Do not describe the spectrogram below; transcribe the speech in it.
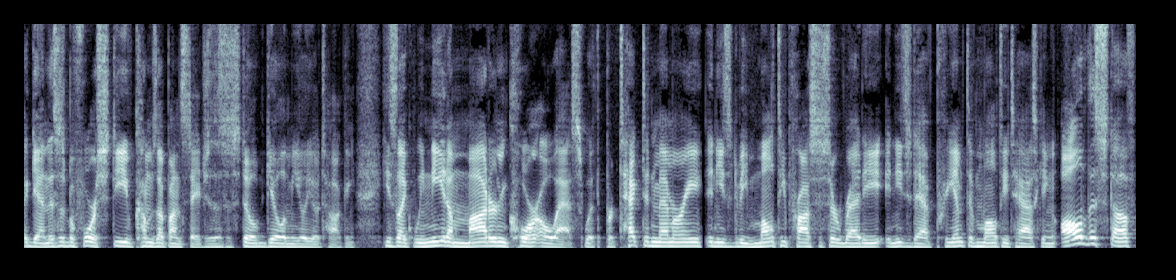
again, this is before Steve comes up on stage. This is still Gil Amelio talking. He's like, we need a modern Core OS with protected memory. It needs to be multi processor ready. It needs to have preemptive multitasking, all of this stuff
